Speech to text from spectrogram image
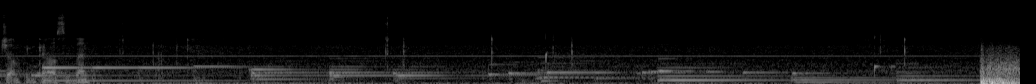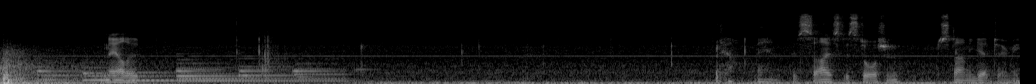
Jumping castle then. Nailed it. Oh man, this size distortion is starting to get to me.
